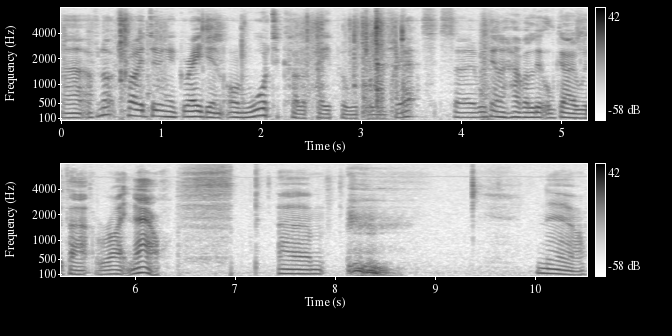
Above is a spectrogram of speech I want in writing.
Uh, I've not tried doing a gradient on watercolour paper with these yet, so we're going to have a little go with that right now. Um, now,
